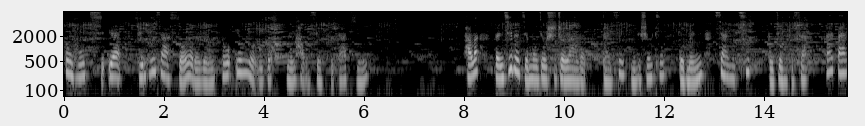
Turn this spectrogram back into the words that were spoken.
共同祈愿，全天下所有的人都拥有一个美好的幸福家庭。好了，本期的节目就是这样了，感谢您的收听，我们下一期不见不散，拜拜。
